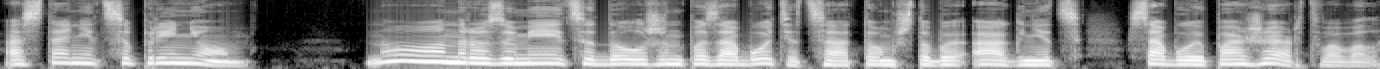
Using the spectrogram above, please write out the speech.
останется при нем. Но он, разумеется, должен позаботиться о том, чтобы Агнец собой пожертвовал.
